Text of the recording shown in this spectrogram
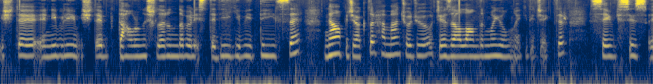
işte e, ne bileyim işte davranışlarında böyle istediği gibi değilse ne yapacaktır? Hemen çocuğu cezalandırma yoluna gidecektir. Sevgisiz e,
